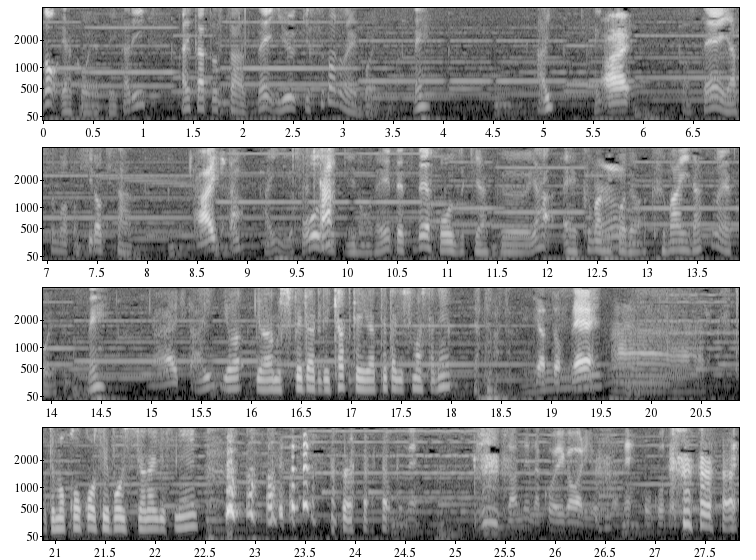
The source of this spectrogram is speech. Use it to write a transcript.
の役をやっていたり、アイカツスターズで結城スバルの役をやってますね。はい。そして、安本博樹さん。はい、来た。はい。ほおずきの冷徹でほおずき役や、えー、熊巫女では熊井夏の役をやってますね。はい、来た。はい。弱弱虫ペダルでキャプテンやってたりしましたね。やってましたね。やってますね。あーとても高校生ボイスじゃないですね。残念な声変わりをしたね、高校生ですね。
